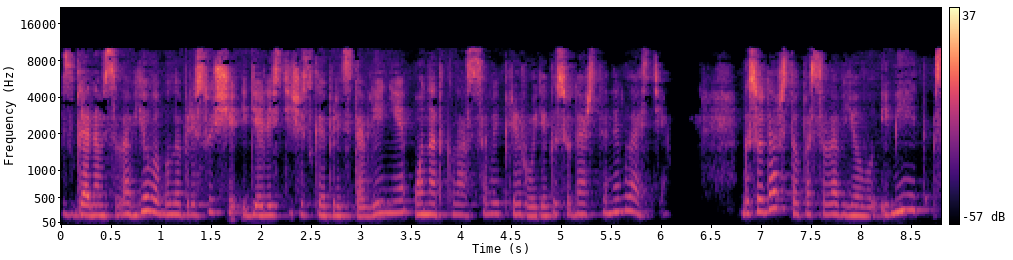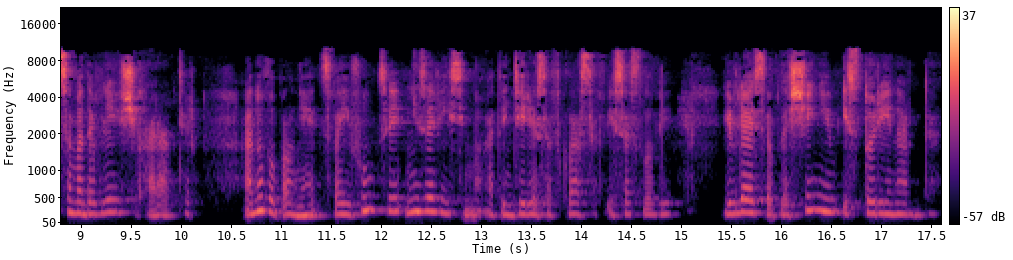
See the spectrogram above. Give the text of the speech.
Взглядам Соловьева было присуще идеалистическое представление о надклассовой природе государственной власти. Государство по Соловьеву имеет самодавляющий характер. Оно выполняет свои функции независимо от интересов классов и сословий, являясь воплощением истории народа.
